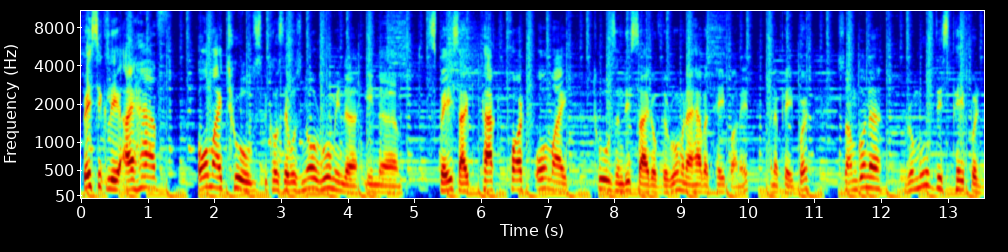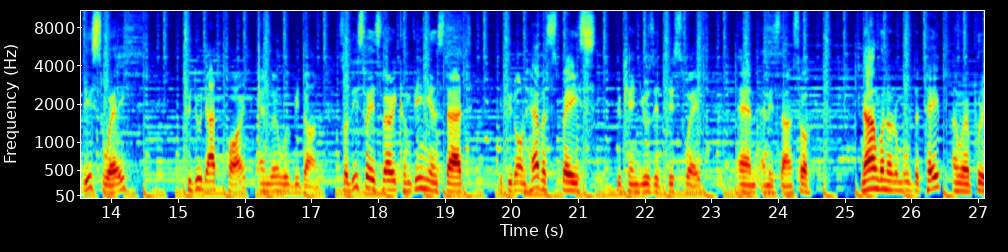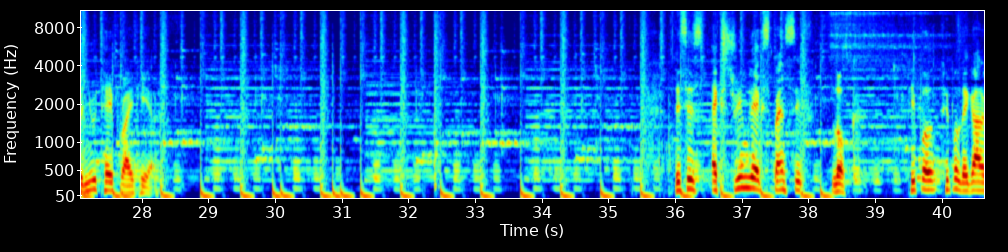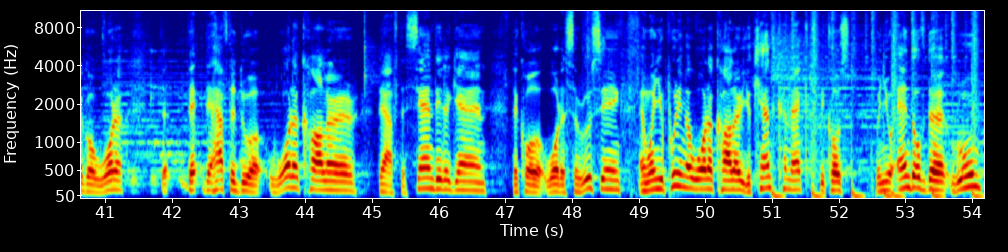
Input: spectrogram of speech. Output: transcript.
basically I have all my tools because there was no room in the, in the space. I packed, parked all my tools in this side of the room and I have a tape on it and a paper. So I'm gonna remove this paper this way to do that part and then we'll be done. So this way it's very convenient that if you don't have a space, you can use it this way and, and it's done. So now I'm gonna remove the tape and we're gonna put a new tape right here. This is extremely expensive look. People, people, they gotta go water. they, they have to do a watercolor, they have to sand it again, they call it water cerusing. And when you're putting a watercolor, you can't connect because when you end of the room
